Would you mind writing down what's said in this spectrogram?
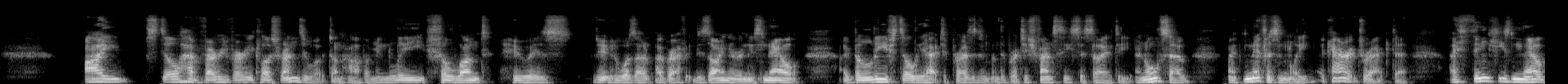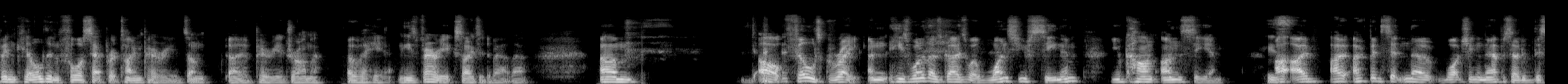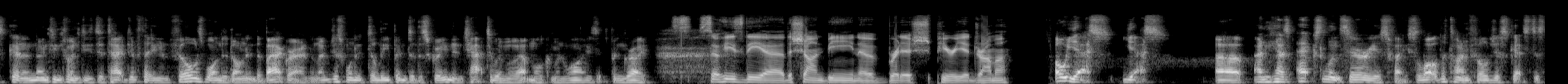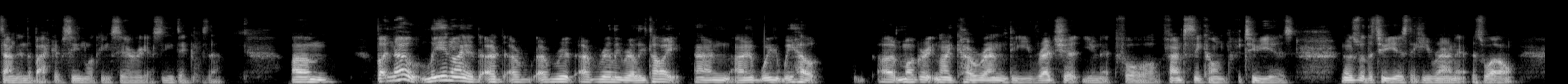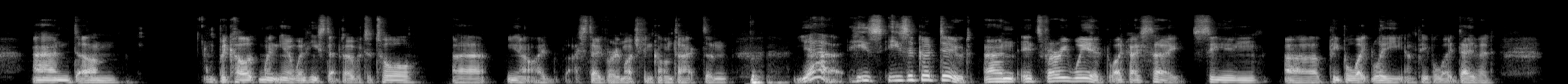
I still have very, very close friends who worked on Hub. I mean, Lee, Phil Lunt, who is who was a, a, graphic designer and is now, I believe, still the active president of the British Fantasy Society, and also magnificently a character actor. I think he's now been killed in four separate time periods on uh, period drama over here, and he's very excited about that. Um, oh, Phil's great, and he's one of those guys where once you've seen him, you can't unsee him. I, have I, I've been sitting there watching an episode of this kind of 1920s detective thing, and Phil's wandered on in the background, and I've just wanted to leap into the screen and chat to him about Morecambe and Wise. It's been great. So he's the uh, the Sean Bean of British period drama. Oh yes, yes. Uh, and he has excellent serious face. A lot of the time, Phil just gets to stand in the back of scene looking serious, and he digs that. Um, but no, Lee and I are, are, are, are really, really tight, and I, we we helped. Uh, Margaret and I co-ran the Redshirt unit for FantasyCon for two years. And those were the two years that he ran it as well. And um, because when you know when he stepped over to Tor, uh, you know, I I stayed very much in contact, and yeah, he's he's a good dude, and it's very weird, like I say, seeing uh, people like Lee and people like David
